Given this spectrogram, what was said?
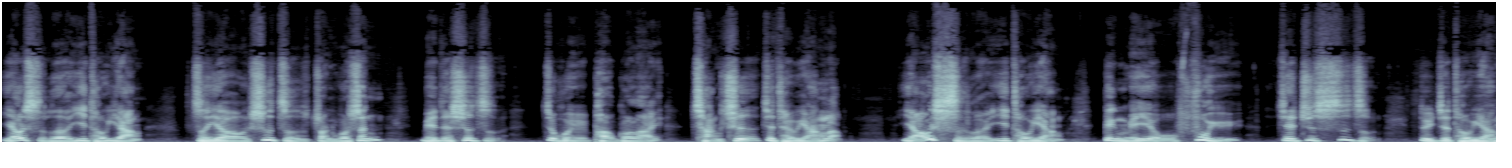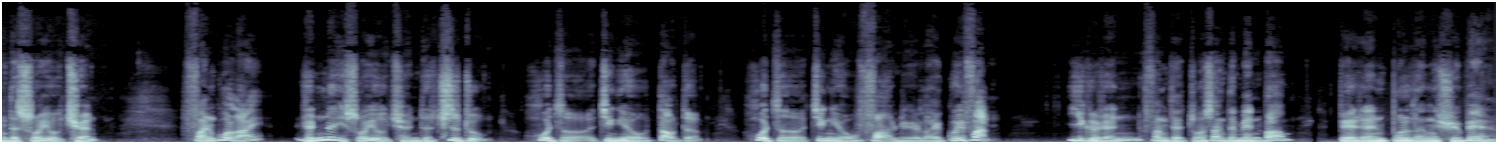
咬死了一头羊，只要狮子转过身，别的狮子就会跑过来抢吃这头羊了。咬死了一头羊，并没有赋予这只狮子对这头羊的所有权。反过来，人类所有权的制度，或者经由道德，或者经由法律来规范。一个人放在桌上的面包。别人不能随便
